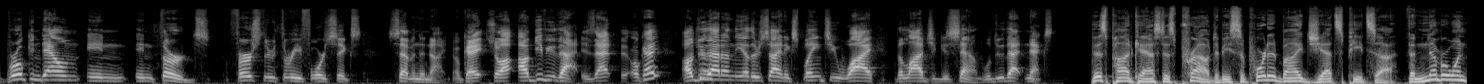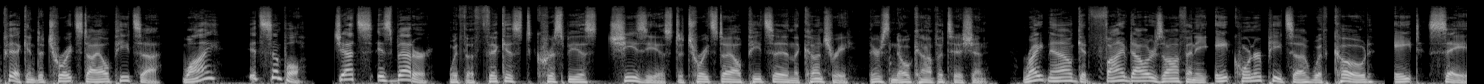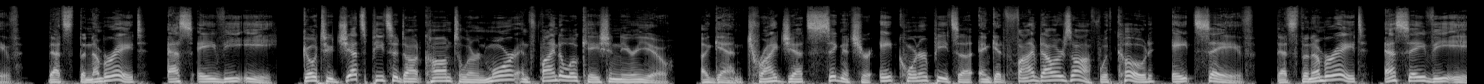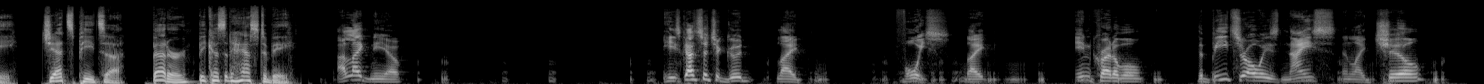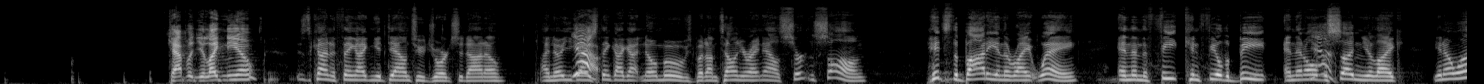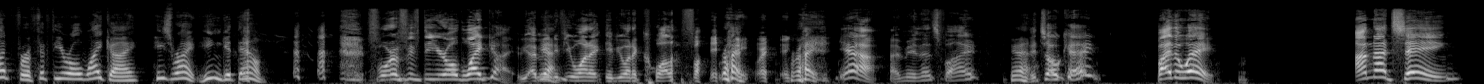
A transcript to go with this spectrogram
broken down in in thirds, first through three, four, six, seven to nine. Okay, so I'll, I'll give you that. Is that okay? I'll do that on the other side and explain to you why the logic is sound. We'll do that next. This podcast is proud to be supported by Jets Pizza, the number one pick in Detroit style pizza. Why? It's simple. Jets is better. With the thickest, crispiest, cheesiest Detroit style pizza in the country, there's no competition. Right now, get $5 off any eight corner pizza with code 8SAVE. That's the number eight, S A V E. Go to jetspizza.com to learn more and find a location near you. Again, try Jet's signature eight corner pizza and get $5 off with code 8SAVE. That's the number eight, S A V E. Jet's Pizza. Better because it has to be. I like Neo. He's got such a good like voice, like incredible. The beats are always nice and like chill. Kaplan, you like Neo? This is the kind of thing I can get down to, George Sedano. I know you Yeah. guys think I got no moves, but I'm telling you right now, a certain song hits the body in the right way, and then the feet can feel the beat, and then all of a sudden you're like, you know what? For a 50 year old white guy, he's right. He can get down. For a fifty-year-old white guy. I mean, Yeah. if you want to, if you want to qualify, Right, right. Yeah, I mean that's fine. Yeah. it's okay. By the way, I'm not saying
